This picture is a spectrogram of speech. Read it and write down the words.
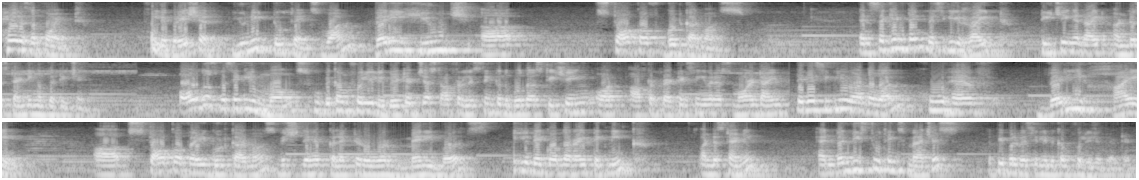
here is the point. For liberation, you need two things. One, very huge uh, stock of good karmas. And second thing, basically right teaching and right understanding of the teaching. All those basically monks who become fully liberated just after listening to the Buddha's teaching or after practicing even a small time, they basically are the one who have very high uh, stock of very good karmas which they have collected over many births. Basically, they got the right technique, understanding, and when these two things matches, the people basically become fully liberated.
